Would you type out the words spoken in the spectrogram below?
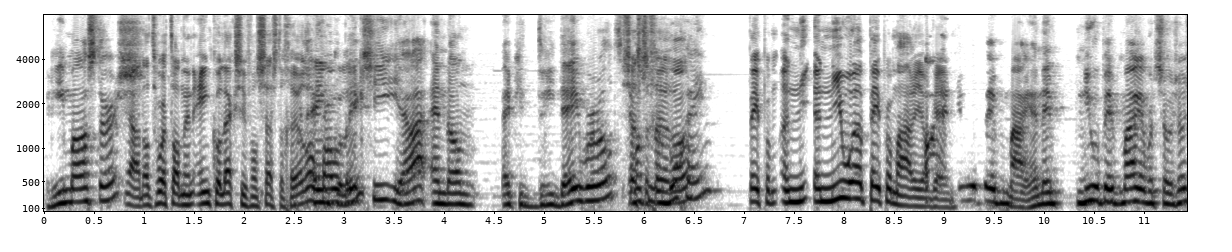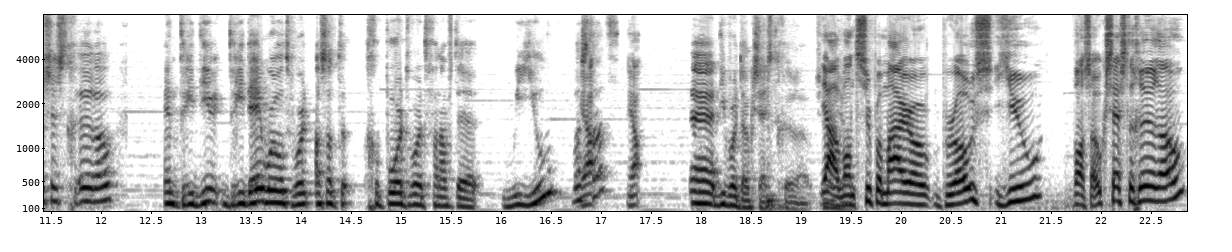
remasters. Ja, dat wordt dan in één collectie van 60 euro. Eén collectie, ja. En dan heb je 3D World. En was 60 er euro. nog één? Paper, een, een nieuwe Paper Mario Oh, game. nieuwe Paper Mario. En nieuwe Paper Mario wordt sowieso 60 euro. En 3D, 3D World wordt, als dat gepoord wordt vanaf de Wii U, was Ja, dat? ja. Eh, die wordt ook 60 euro. Ja, want Super Mario Bros. U was ook 60 euro.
